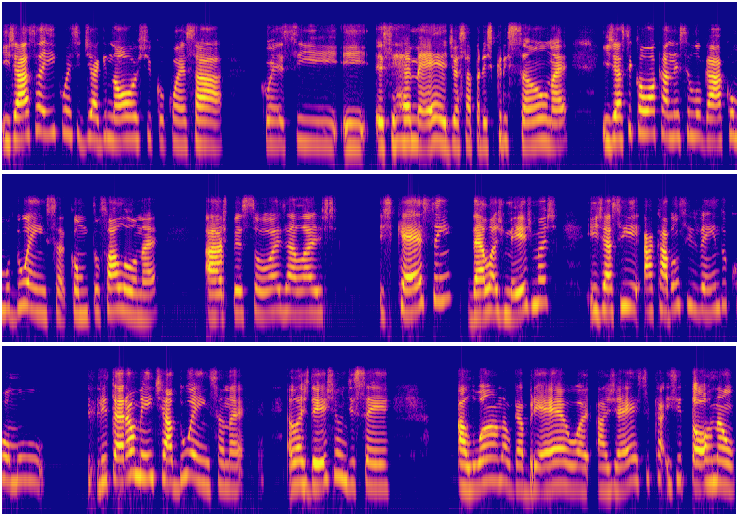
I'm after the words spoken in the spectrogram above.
E já sair com esse diagnóstico, com essa com esse, esse remédio, essa prescrição, né? E já se colocar nesse lugar como doença, como tu falou, né? As pessoas, elas esquecem delas mesmas e já se acabam se vendo como literalmente a doença, né? Elas deixam de ser a Luana, o Gabriel, a, a Jéssica e se tornam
